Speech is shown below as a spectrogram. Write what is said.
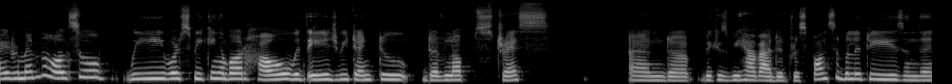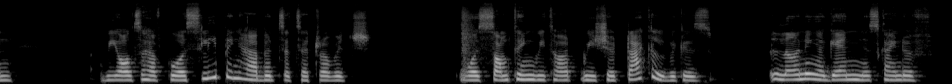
i remember also we were speaking about how with age we tend to develop stress and uh, because we have added responsibilities and then we also have poor sleeping habits etc which was something we thought we should tackle because learning again is kind of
